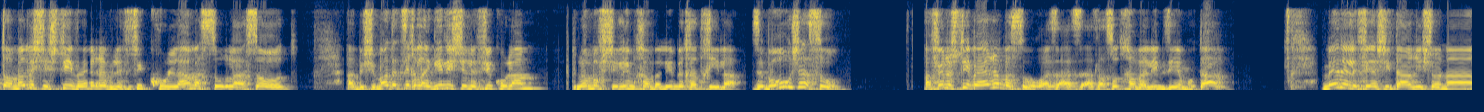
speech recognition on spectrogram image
אתה אומר לי ששתי וערב לפי כולם אסור לעשות, אז בשביל מה אתה צריך להגיד לי שלפי כולם לא מפשילים חבלים לכתחילה? זה ברור שאסור. אפילו שתי וערב אסור, אז, אז, אז לעשות חבלים זה יהיה מותר? מילא לפי השיטה הראשונה,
